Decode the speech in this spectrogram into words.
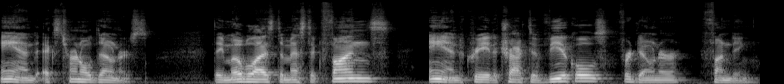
and external donors. They mobilize domestic funds and create attractive vehicles for donor funding.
